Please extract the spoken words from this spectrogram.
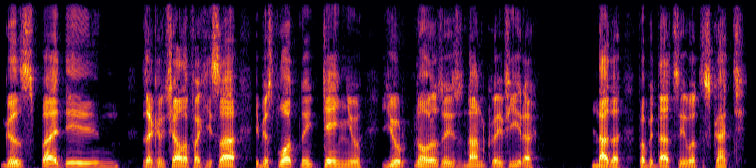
«Господин!» — закричала Фахиса и бесплотной тенью юркнула за изнанку эфира. «Надо попытаться его отыскать».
